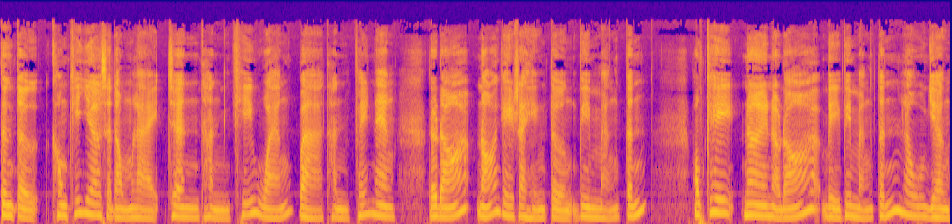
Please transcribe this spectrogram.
Tương tự, không khí dơ sẽ động lại trên thành khí quản và thành phế nang. Từ đó, nó gây ra hiện tượng viêm mãn tính. Một khi nơi nào đó bị viêm mãn tính lâu dần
